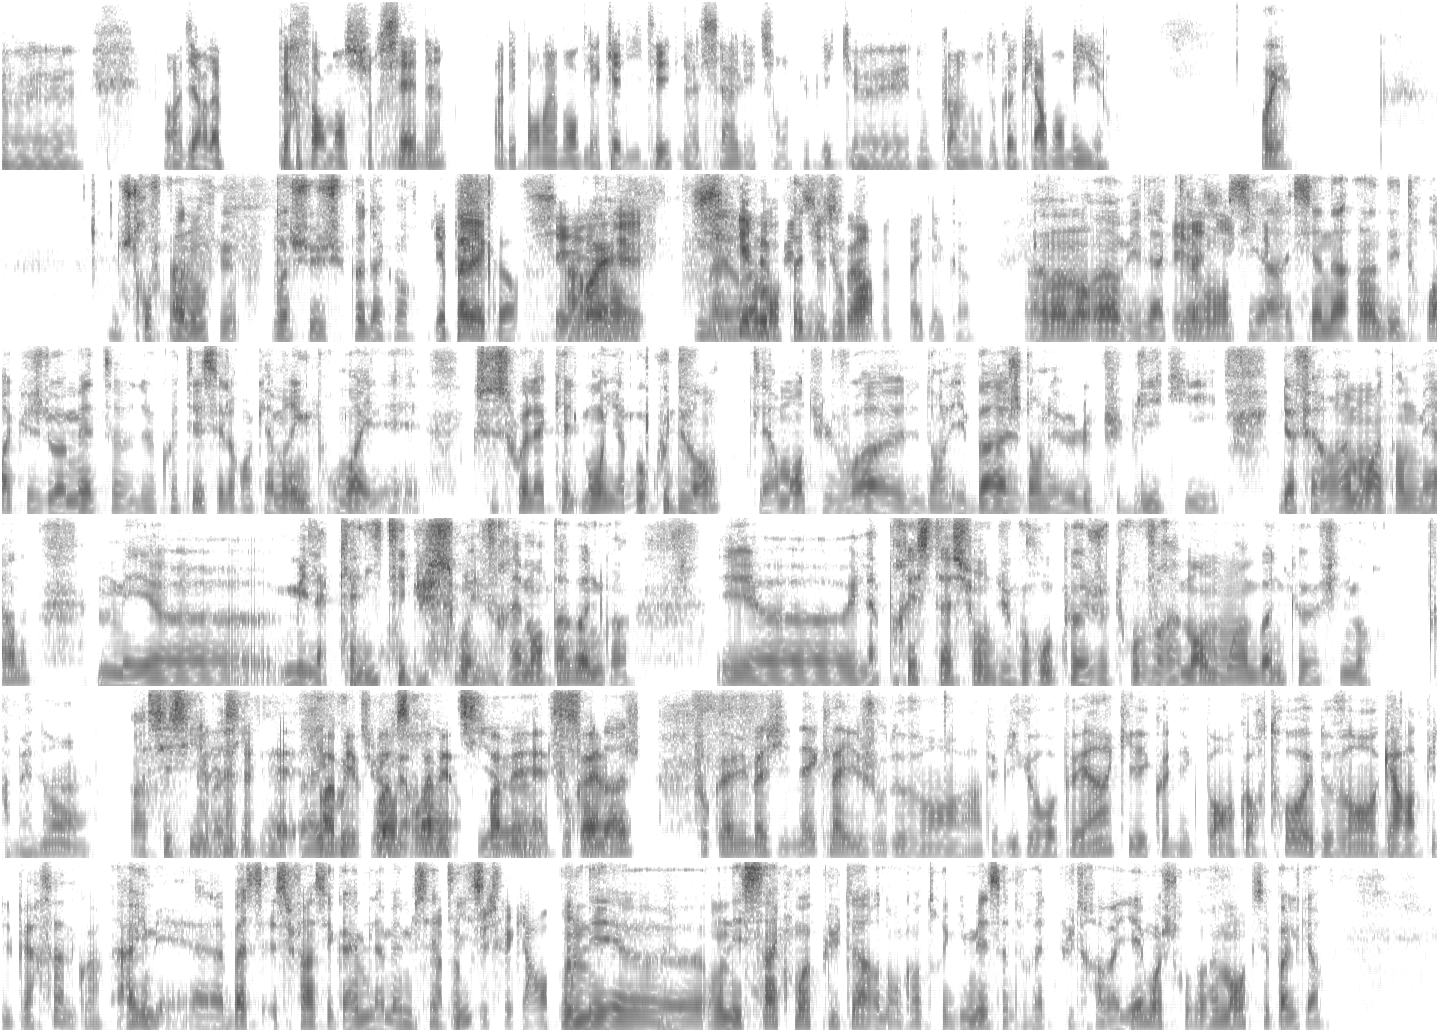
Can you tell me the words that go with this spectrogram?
on va dire la performance sur scène, indépendamment de la qualité de la salle et de son public, est donc quand même en tout cas clairement meilleure. Oui. Je trouve pas non plus. Moi, je, je suis pas d'accord. Il est pas d'accord. Ah ouais. vraiment pas du tout. Soir pas être d'accord. Ah non, non, ah, mais là, clairement, s'il y, y, en a un des trois que je dois mettre de côté, c'est le Rock Pour moi, il est... que ce soit laquelle. Bon, il y a beaucoup de vent, clairement, tu le vois euh, dans les bâches, dans le, public, il... doit faire vraiment un temps de merde. Mais, euh... mais la qualité du son est vraiment pas bonne, quoi. Et, euh... Et la prestation du groupe, je trouve vraiment moins bonne que Fillmore. Ah mais non. Ah si si, bah, si. Bah, écoute, tu lanceras un petit, euh, faut sondage. Quand même, faut quand même imaginer que là, ils jouent devant un public européen qui les connaît pas encore trop et devant 40 000 personnes, quoi. Ah oui, mais à la base, enfin, c'est quand même la même setlist. On est, euh, on est cinq mois plus tard, donc entre guillemets, ça devrait être plus travaillé. Moi, je trouve vraiment que c'est pas le cas.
